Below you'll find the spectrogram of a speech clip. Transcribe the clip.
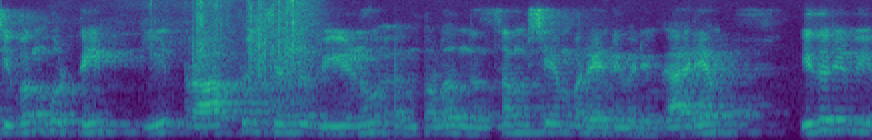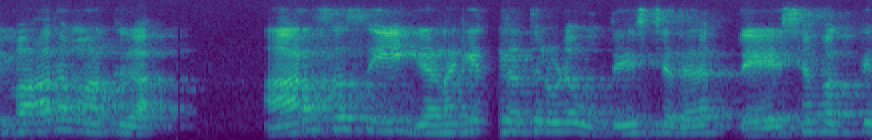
ശിവൻകുട്ടി ഈ ട്രാപ്പിൽ ചെന്ന് വീണു എന്നുള്ളത് നിസ്സംശയം പറയേണ്ടി വരും. കാര്യം ഇതൊരു വിവാദമാക്കുക. ആർ എസ് എസ് ഈ ഗണഗീതത്തിലൂടെ ഉദ്ദേശിച്ചത് ദേശഭക്തി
